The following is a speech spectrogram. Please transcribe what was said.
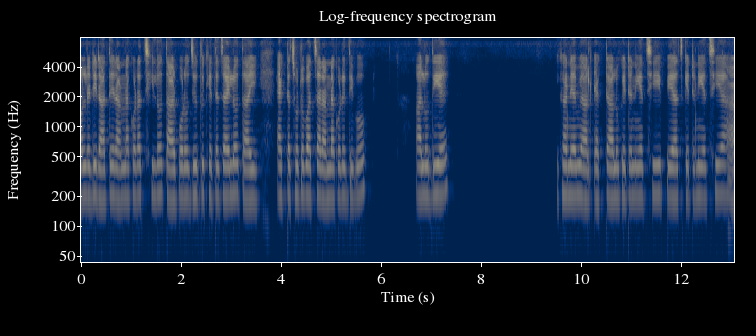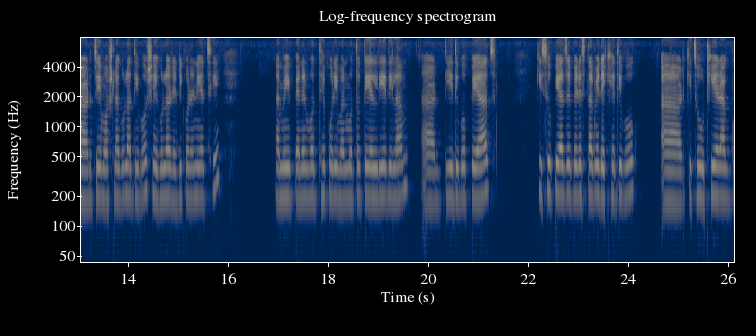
অলরেডি রাতে রান্না করা ছিল, তারপরও যেহেতু খেতে চাইলো, তাই একটা ছোট বাচ্চা রান্না করে দিব। আলু দিয়ে এখানে আমি একটা আলু কেটে নিয়েছি, পেঁয়াজ কেটে নিয়েছি, আর যে মশলাগুলো দিব সেগুলো রেডি করে নিয়েছি। আমি প্যানের মধ্যে পরিমাণ মতো তেল দিয়ে দিলাম, আর দিয়ে দিব পেঁয়াজ। কিছু পেঁয়াজের বেরেস্তা আমি রেখে দিব, আর কিছু উঠিয়ে রাখব।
